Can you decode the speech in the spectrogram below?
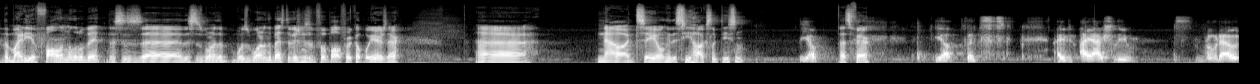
the mighty have fallen a little bit. This is uh, this is one of the was one of the best divisions in football for a couple years there. Uh, now I'd say only the Seahawks look decent. Yep. That's fair. Yep. That's. I I actually wrote out.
